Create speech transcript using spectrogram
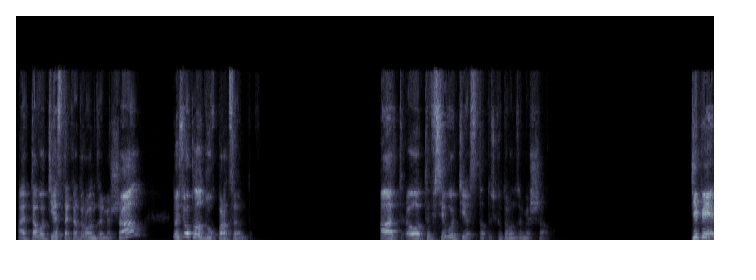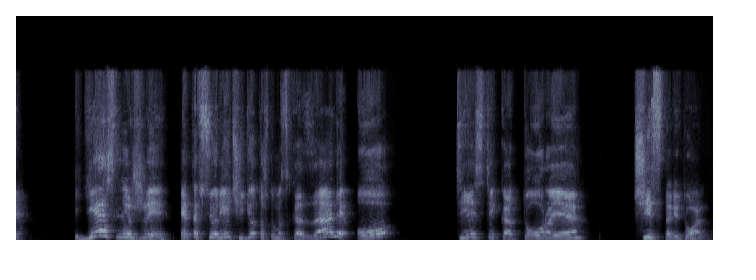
от того теста, которое он замешал, то есть около 2% от, от всего теста, то есть, который он замешал. Теперь, если же это все речь идет, то, что мы сказали о тесте, которое чисто ритуально.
